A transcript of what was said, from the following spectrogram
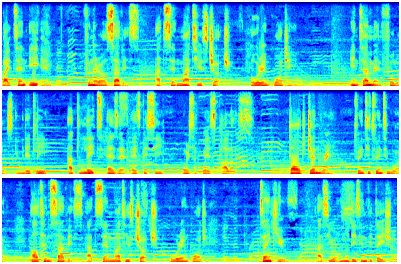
By 10 a.m., funeral service at St. Matthew's Church, Owerri Nkwoji. Interment follows immediately at late Eze SBC Orisakwe's palace. 3rd January 2021, Alton service at St. Matthew's Church, Owerri Nkwoji. Thank you as you honor this invitation.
